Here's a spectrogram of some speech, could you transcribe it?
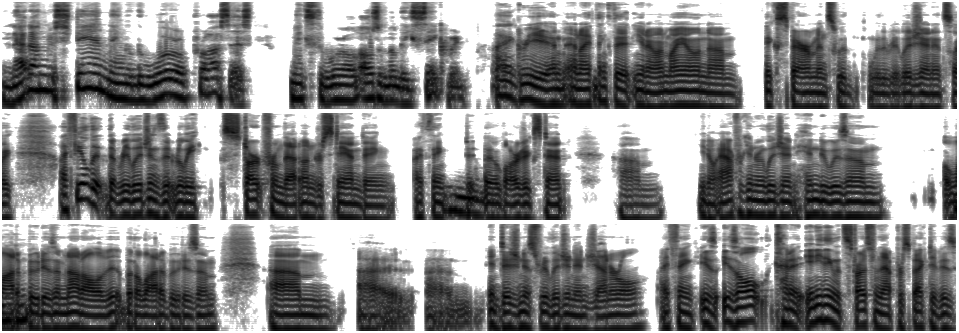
And that understanding of the world process makes the world ultimately sacred. I agree. And and I think that, you know, on my own um, experiments with with religion, it's like I feel that the religions that really start from that understanding, I think mm. to a large extent, um, you know, African religion, Hinduism, a lot mm-hmm. of Buddhism, not all of it, but a lot of Buddhism, um, uh, um, indigenous religion in general, I think is is all kind of anything that starts from that perspective is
